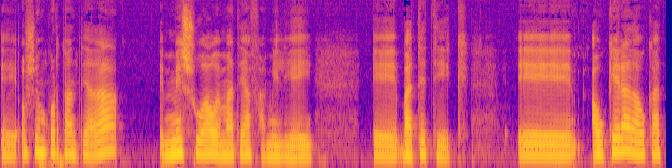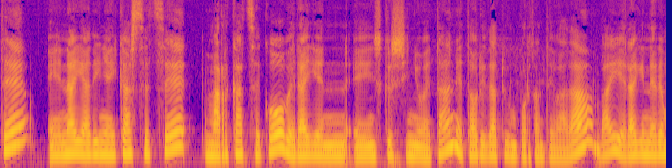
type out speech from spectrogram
e, oso importantea da mesu hau ematea familiei e, batetik. E, aukera daukate, e, nahi adina ikastetze, markatzeko, beraien e, inskrizioetan, eta hori datu importante bada, bai, eragin ere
